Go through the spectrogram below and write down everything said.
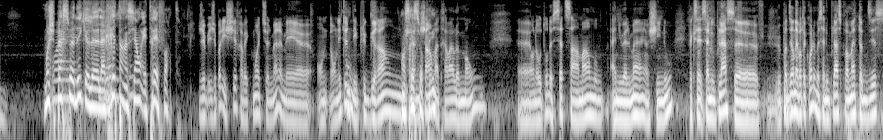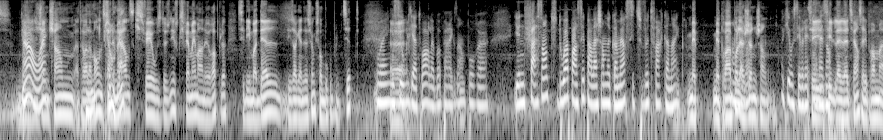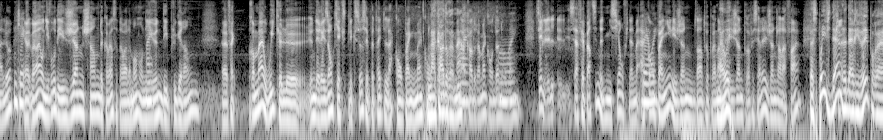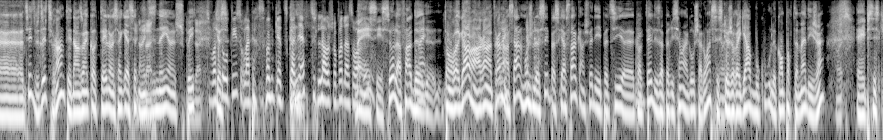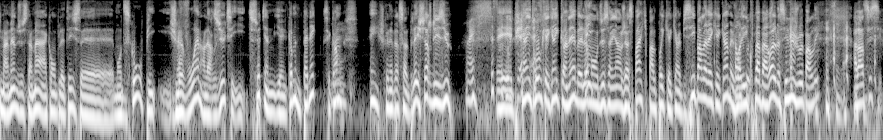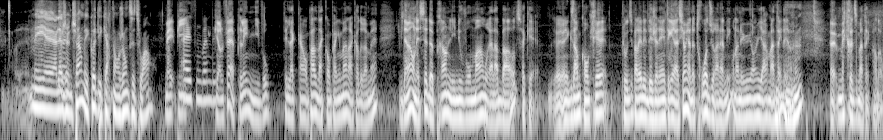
Moi, je suis Ouais, persuadé que le- la rétention est très forte. J'ai pas les chiffres avec moi actuellement, là, mais euh, on, on est une des plus grandes chambres à travers le monde. Euh, on a autour de 700 membres annuellement euh, chez nous. Fait que ça, ça nous place, euh, je veux pas dire n'importe quoi, là, mais ça nous place probablement top 10 des Ah, ouais. jeunes chambres à travers le monde. Quand on regarde ce qui se fait aux États-Unis, ce qui se fait même en Europe, c'est des modèles, des organisations qui sont beaucoup plus petites. Oui, mais c'est Euh, obligatoire là-bas, par exemple. pour. Il y a une façon que tu dois passer par la chambre de commerce si tu veux te faire connaître. Mais, mais probablement En pas la jeune chambre. OK, oui, c'est vrai. C'est, la, la différence, elle est probablement là. OK. Euh, Vraiment, au niveau des jeunes chambres de commerce à travers le monde, on Ouais. est une des plus grandes. Euh, fait probablement, oui, que le, une des raisons qui explique ça, c'est peut-être l'accompagnement qu'on L'encadrement. L'encadrement qu'on donne Ouais, aux le- ça fait partie de notre mission, finalement. Ben accompagner les jeunes entrepreneurs, Ben oui. les jeunes professionnels, les jeunes gens d'affaires. Ben, c'est pas évident là, d'arriver pour. euh, tu sais, tu veux dire, tu rentres, t'es dans un cocktail, un 5 à 7, un dîner, un souper. Exact. Tu vas Que- sauter sur la personne que tu connais puis tu ne lâcheras pas de la soirée. Ben, c'est ça l'affaire de, Ouais. de- ton regard en rentrant Ouais. dans la salle. Moi, je le sais parce qu'à ce temps, quand je fais des petits euh, cocktails, des apparitions à gauche à droite, c'est ce que je regarde beaucoup, le comportement des gens. Et puis c'est ce qui m'amène justement à compléter ce- mon discours. Puis je le vois dans leurs yeux que c'est il- tout de suite il y a, il y comme une panique. C'est comme, Ouais. hey, je connais personne. Puis là, ils cherchent des yeux. Ouais, Et, puis quand ils trouvent quelqu'un qu'ils connaissent, ben là, Hey! mon Dieu Seigneur, j'espère qu'il parle pas avec quelqu'un. Puis s'il parle avec quelqu'un, ben, je vais aller couper la parole, c'est lui que je veux parler. Alors, tu sais, c'est- mais euh, à la jeune chambre, écoute, les cartons jaunes, c'est soir. Mais puis, Hey, c'est une bonne idée. puis on le fait à plein de niveaux. Quand on parle d'accompagnement, d'encadrement, évidemment, on essaie de prendre les nouveaux membres à la base. Fait que, euh, un exemple concret, Claudie parlait des déjeuners d'intégration. Il y en a trois durant l'année. On en a eu un hier matin, d'ailleurs. Euh, mercredi matin, pardon.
